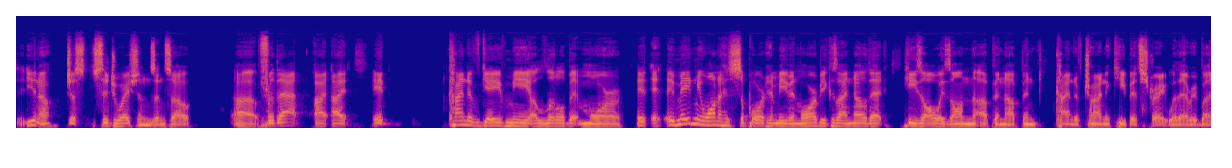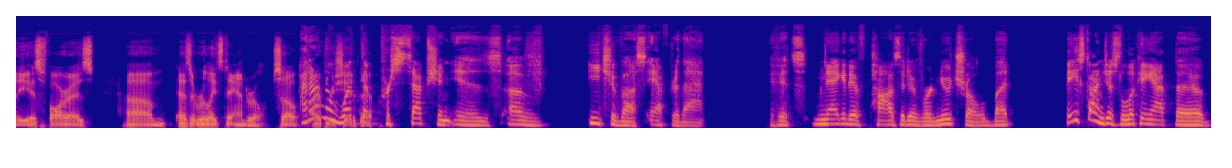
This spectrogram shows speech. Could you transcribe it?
you know just situations and so uh for that i i it kind of gave me a little bit more it, it, made me want to support him even more because i know that he's always on the up and up and kind of trying to keep it straight with everybody as far as um as it relates to Anduril. so I don't know appreciate what the perception is of each of us after that, if it's negative, positive, or neutral. But based on just looking at the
